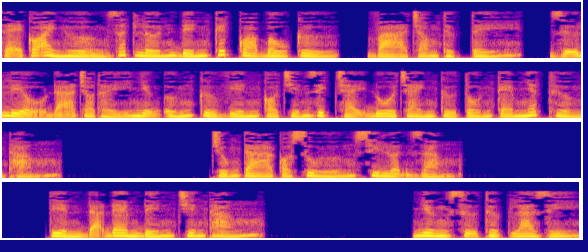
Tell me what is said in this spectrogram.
sẽ có ảnh hưởng rất lớn đến kết quả bầu cử, và trong thực tế, dữ liệu đã cho thấy những ứng cử viên có chiến dịch chạy đua tranh cử tốn kém nhất thường thắng. Chúng ta có xu hướng suy luận rằng, tiền đã đem đến chiến thắng. Nhưng sự thực là gì?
